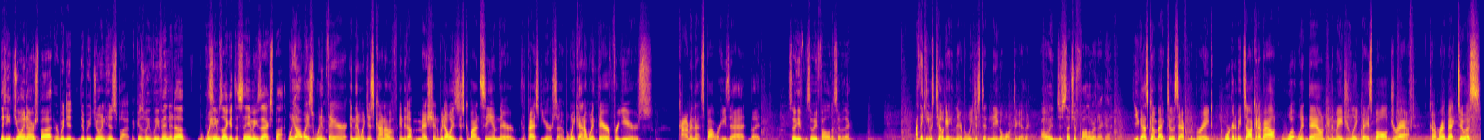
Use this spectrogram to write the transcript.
Did he join our spot, or we did? Did we join his spot? Because we we've ended up. It We- seems like at the same exact spot. We always went there, and then we just kind of ended up meshing. We'd always just go by and see him there the past year or so. But we kind of went there for years, kind of in that spot where he's at. But So he so he followed us over there. I think he was tailgating there, but we just didn't eagle walk together. Oh, he's just such a follower, that guy. You guys come back to us after the break. We're going to be talking about what went down in the Major League Baseball draft. Come right back to us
